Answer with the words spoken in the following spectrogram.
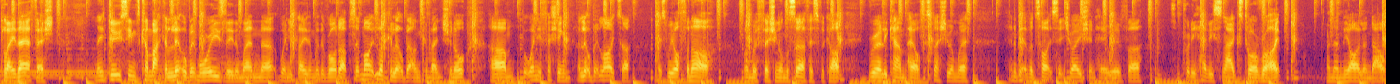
play their fish. And they do seem to come back a little bit more easily than when, uh, when you play them with the rod up. So it might look a little bit unconventional, um, but when you're fishing a little bit lighter, as we often are when we're fishing on the surface for carp, really can pay off, especially when we're in a bit of a tight situation here with uh, some pretty heavy snags to our right and then the island out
